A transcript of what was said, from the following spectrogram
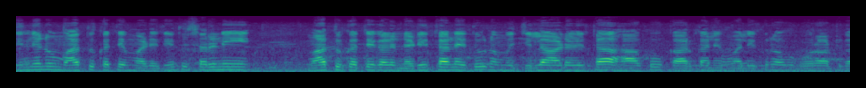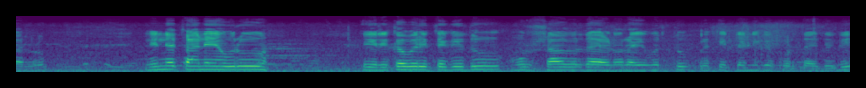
ನಿನ್ನೆನೂ ಮಾತುಕತೆ ಮಾಡಿದ್ವಿ. ಇದು ಸರಣಿ ಮಾತುಕತೆಗಳು ನಡೀತಾನೆ ಇದ್ದು, ನಮ್ಮ ಜಿಲ್ಲಾ ಆಡಳಿತ ಹಾಗೂ ಕಾರ್ಖಾನೆ ಮಾಲೀಕರು ಹಾಗೂ ಹೋರಾಟಗಾರರು ನಿನ್ನೆ ತಾನೇ ಅವರು ಈ ರಿಕವರಿ ತೆಗೆದು ಮೂರು ಸಾವಿರದ ಎರಡುನೂರ ಐವತ್ತು ಪ್ರತಿ ಟನ್ನಿಗೆ ಕೊಡ್ತಾ ಇದ್ದೀವಿ.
